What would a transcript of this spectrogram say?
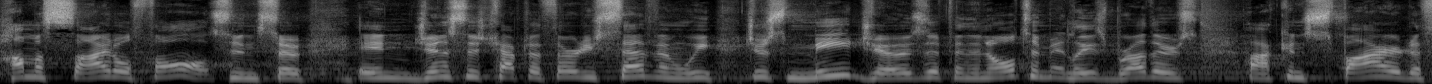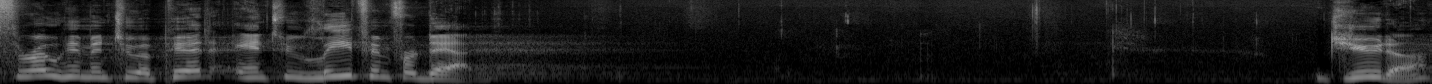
homicidal thoughts. And so in Genesis chapter 37, we just meet Joseph, and then ultimately his brothers uh, conspire to throw him into a pit and to leave him for dead. Judah,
